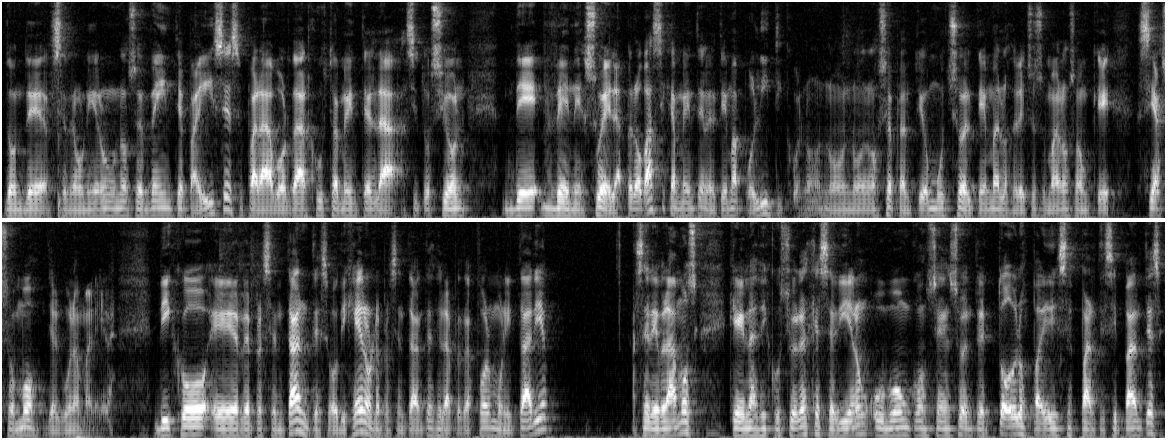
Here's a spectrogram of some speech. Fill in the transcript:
donde se reunieron unos 20 países para abordar justamente la situación de Venezuela, pero básicamente en el tema político, ¿no? No, no, no se planteó mucho el tema de los derechos humanos, aunque se asomó de alguna manera. Dijo eh, representantes, o dijeron representantes de la plataforma unitaria, Celebramos que en las discusiones que se dieron hubo un consenso entre todos los países participantes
